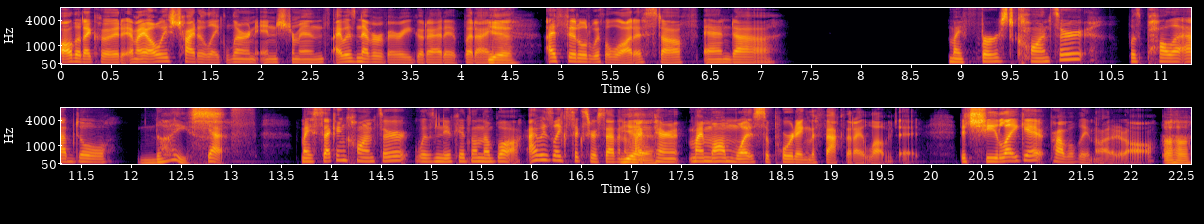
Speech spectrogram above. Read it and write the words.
all that I could. And I always try to like learn instruments. I was never very good at it, but I yeah. I fiddled with a lot of stuff. And uh my first concert was Paula Abdul. Nice. Yes. My second concert was New Kids on the Block. I was like six or seven. Yeah. My parent, my mom was supporting the fact that I loved it. Did she like it? Probably not at all. Uh huh.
